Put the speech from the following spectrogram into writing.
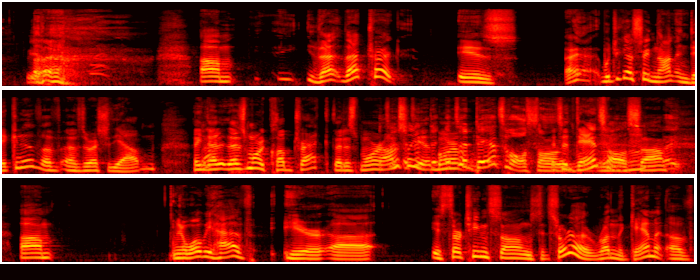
yeah, um, That that track is. I, would you guys say not indicative of, of the rest of the album? I think that that's more a club track. That is more honestly it's a, more. it's a dance hall song. It's a dance hall song. Like, you know what we have here uh, is 13 songs that sort of run the gamut of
